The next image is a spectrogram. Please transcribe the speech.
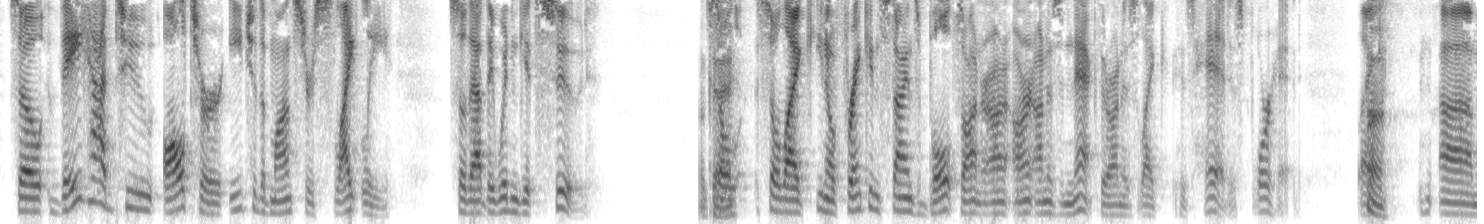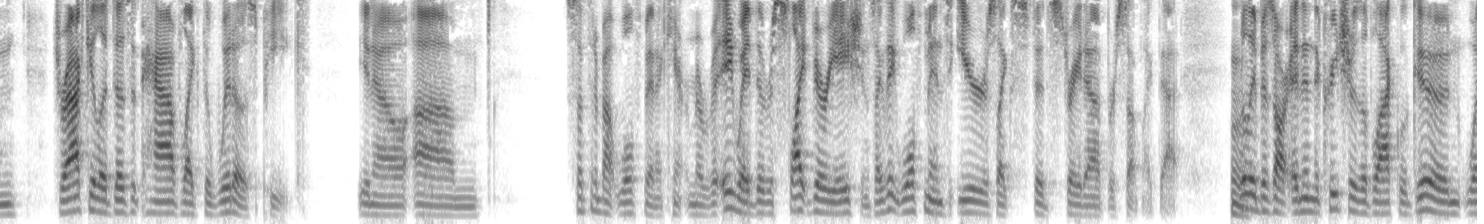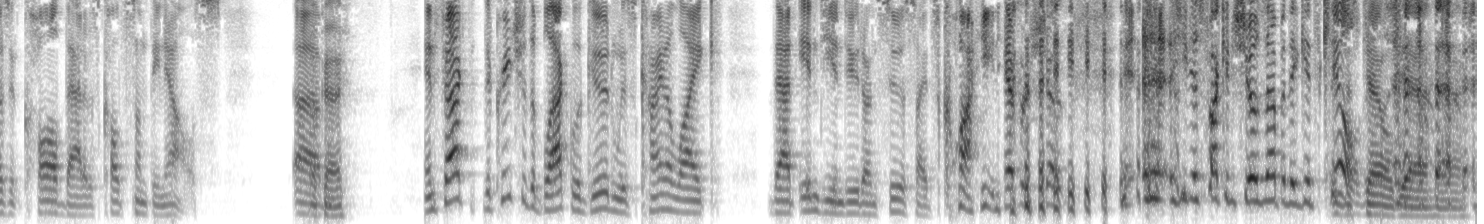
So they had to alter each of the monsters slightly so that they wouldn't get sued. Okay. So, so like you know, Frankenstein's bolts aren't, aren't aren't on his neck; they're on his like his head, his forehead. Like, um, Dracula doesn't have like the widow's peak. You know, um, something about Wolfman I can't remember, but anyway, there were slight variations. I think Wolfman's ears like stood straight up or something like that. Really bizarre. And then the creature of the Black Lagoon wasn't called that; it was called something else. Um, okay. in fact, the creature of the Black Lagoon was kind of like that Indian dude on Suicide Squad. He never shows. he just fucking shows up and then gets killed. Killed. Yeah,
